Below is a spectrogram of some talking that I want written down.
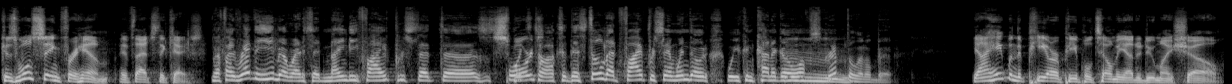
Because we'll sing for him if that's the case. If I read the email where it said 95% uh, sports, Sports? talks, there's still that 5% window where you can kind of go off script Hmm. a little bit. Yeah, I hate when the PR people tell me how to do my show.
